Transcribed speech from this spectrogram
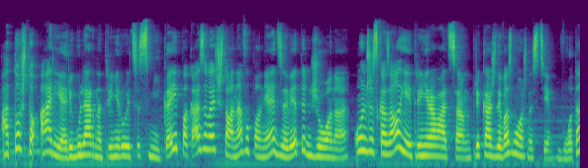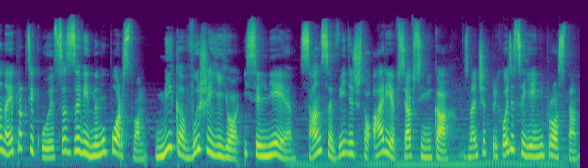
А то, что Ария регулярно тренируется с Микой, показывает, что она выполняет заветы Джона. Он же сказал ей тренироваться при каждой возможности. Вот она и практикуется с завидным упорством. Мика выше ее и сильнее. Санса видит, что Ария вся в синяках, значит приходится ей непросто.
